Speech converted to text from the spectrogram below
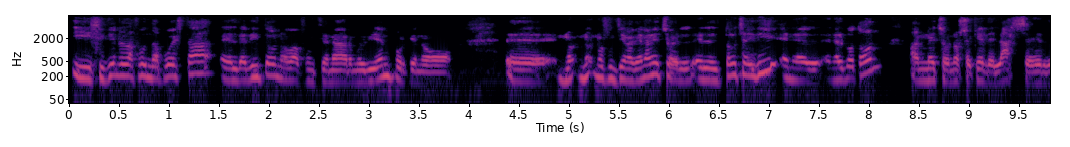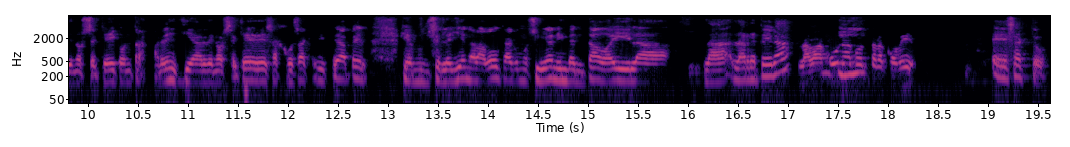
y si tienes la funda puesta, el dedito no va a funcionar muy bien porque no, eh, no, no- no funciona bien. Han hecho el, el Touch ID en el, en el botón, han hecho no sé qué de láser, de no sé qué, con transparencias, de no sé qué, de esas cosas que dice Apple, que se le llena la boca como si hubieran inventado ahí la, la, la repera. La vacuna Y- contra COVID. Exacto.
